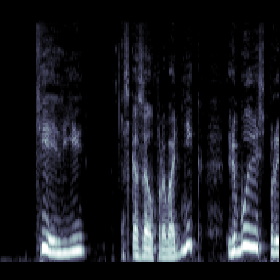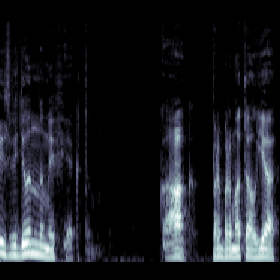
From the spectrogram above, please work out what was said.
— Кельи, — сказал проводник, любуясь произведенным эффектом. — Как? — пробормотал я.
